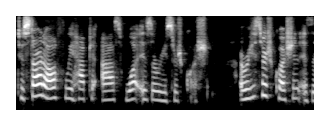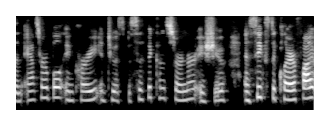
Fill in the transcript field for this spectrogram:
To start off, we have to ask what is a research question? A research question is an answerable inquiry into a specific concern or issue and seeks to clarify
